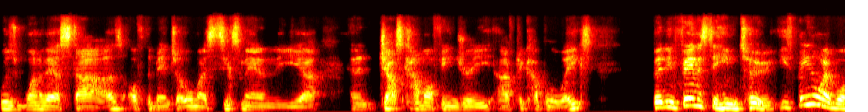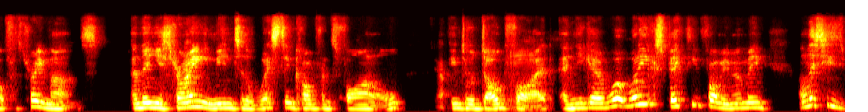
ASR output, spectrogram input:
was one of our stars off the bench, almost six man of the year, and had just come off injury after a couple of weeks. But in fairness to him too, he's been away what for three months and then you're throwing him into the Western Conference final, Yeah. into a dogfight, and you go, what, what are you expecting from him? I mean, unless he's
